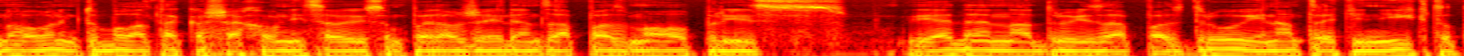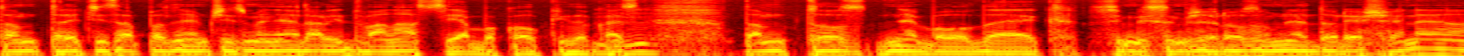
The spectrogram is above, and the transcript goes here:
hovorím, to bola taká šachovnica, by som povedal, že jeden zápas mohol prísť jeden, na druhý zápas druhý, na tretí nikto, tam tretí zápas, neviem, či sme nehrali 12 alebo koľky dokaz. Mm-hmm. Tam to nebolo dek, si myslím, že rozumne doriešené a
